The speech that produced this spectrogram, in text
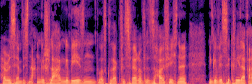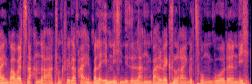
Harris ja ein bisschen angeschlagen gewesen. Du hast gesagt, für Zverev ist es häufig eine, eine gewisse Quälerei, war aber jetzt eine andere Art von Quälerei, weil er eben nicht in diese langen Ballwechsel reingezwungen wurde, nicht,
